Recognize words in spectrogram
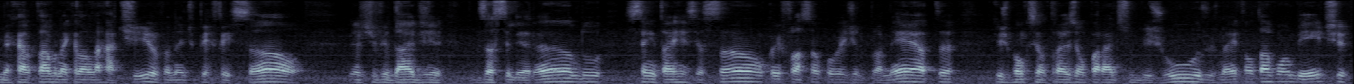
o mercado estava naquela narrativa né, de perfeição, de atividade desacelerando, sem estar em recessão, com a inflação convergindo para a meta, que os bancos centrais iam parar de subir juros, né? então estava um ambiente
